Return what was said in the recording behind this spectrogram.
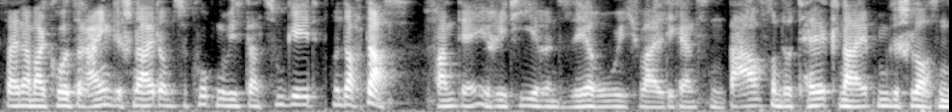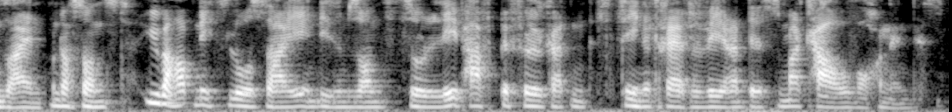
sei da mal kurz reingeschneit, um zu gucken, wie es dazugeht. Und auch das fand er irritierend sehr ruhig, weil die ganzen Bars und Hotelkneipen geschlossen seien und auch sonst überhaupt nichts los sei in diesem sonst so lebhaft bevölkerten Szenetreffen während des Macau-Wochenendes.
